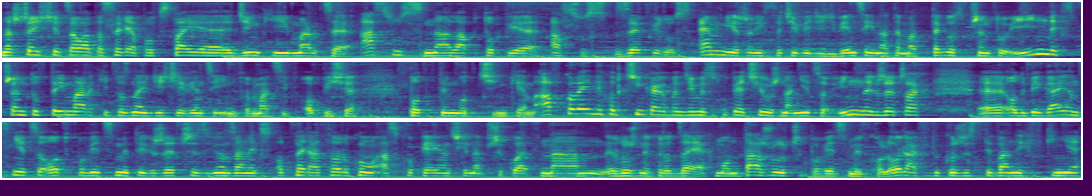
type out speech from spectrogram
Na szczęście cała ta seria powstaje dzięki marce Asus na laptopie Asus Zephyrus M. Jeżeli chcecie wiedzieć więcej na temat tego sprzętu i innych sprzętów tej marki, to znajdziecie więcej informacji w opisie pod tym odcinkiem. A w kolejnych odcinkach będziemy skupiać się już na nieco innych rzeczach, e, odbiegając nieco od powiedzmy tych rzeczy związanych z operatorką, a skupiając się na przykład na różnych rodzajach montażu, czy powiedzmy kolorach wykorzystywanych w kinie.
